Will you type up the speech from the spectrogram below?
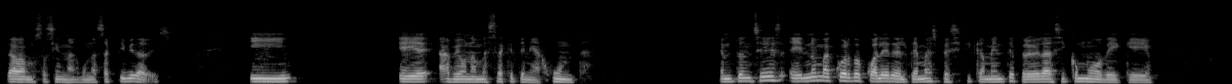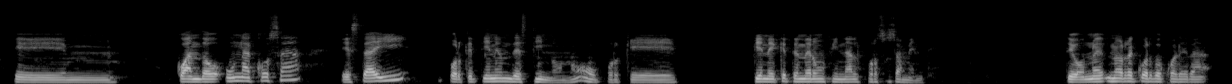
estábamos haciendo algunas actividades y eh, había una maestra que tenía junta entonces, eh, no me acuerdo cuál era el tema específicamente, pero era así como de que em, cuando una cosa está ahí porque tiene un destino, ¿no? O porque tiene que tener un final forzosamente. Digo, no, recuerdo cuál era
